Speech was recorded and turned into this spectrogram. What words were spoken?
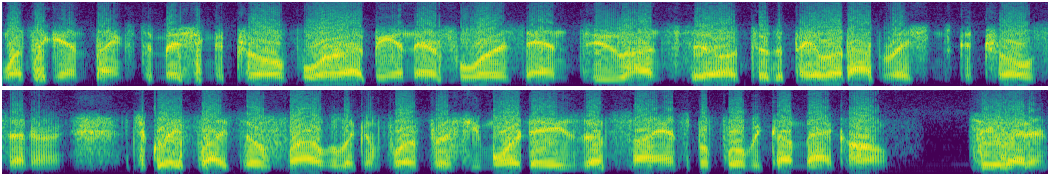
Once again, thanks to Mission Control for uh, being there for us and to Huntsville, to the Payload Operations Control Center. It's a great flight so far. We're looking forward for a few more days of science before we come back home. See you later.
